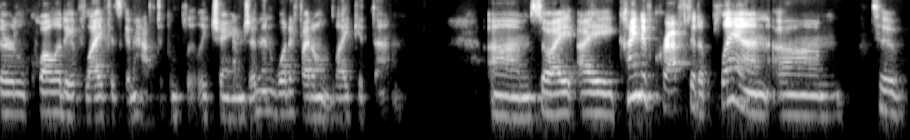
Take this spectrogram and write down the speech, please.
their quality of life is going to have to completely change. And then what if I don't like it then? Um, so I, I, kind of crafted a plan um, to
